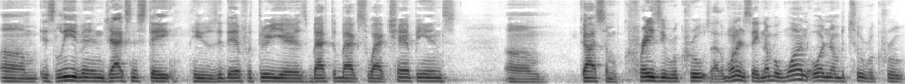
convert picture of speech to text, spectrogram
um, is leaving Jackson State. He was there for three years, back to back SWAC champions. Um, got some crazy recruits. I wanted to say number one or number two recruit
